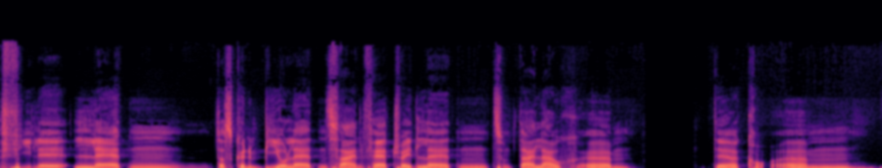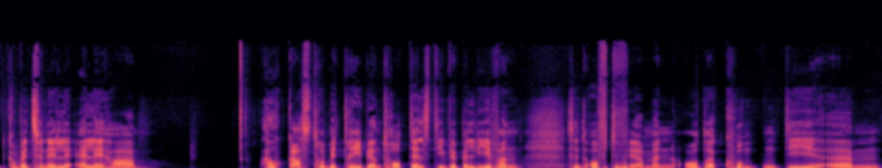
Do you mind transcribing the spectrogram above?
viele Läden, das können Bioläden sein, Fairtrade-Läden, zum Teil auch ähm, der ähm, konventionelle LEH auch Gastrobetriebe und Hotels, die wir beliefern, sind oft Firmen oder Kunden, die ähm,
